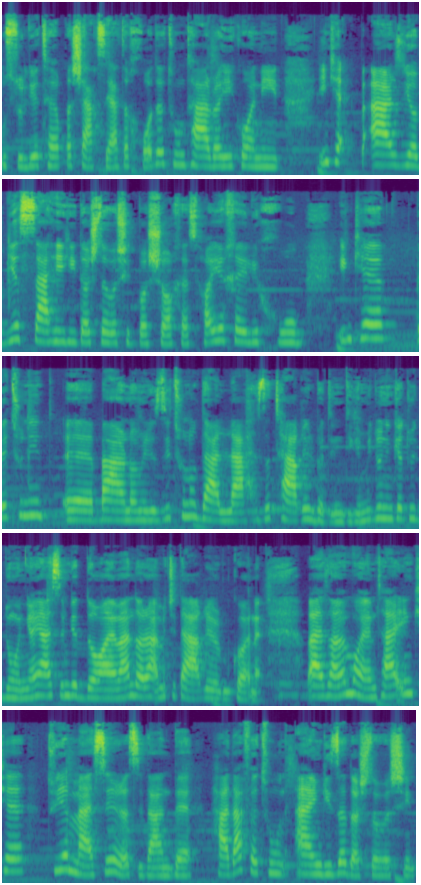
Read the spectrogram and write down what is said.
اصولی طبق شخصیت خودتون طراحی کنید. اینکه ارزیابی صحیحی داشته باشید با شاخصهای خیلی خوب. اینکه بتونید برنامه‌ریزیتون رو در لحظه تغییر بدین دیگه. می‌دونین که توی دنیایی هستیم که دائما داره همه چی تغییر می‌کنه. و از همه مهمتر اینکه توی مسیر رسیدن به هدفتون انگیزه داشته باشین.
